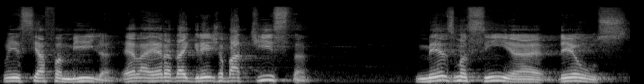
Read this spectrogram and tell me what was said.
conheci a família. Ela era da igreja batista. Mesmo assim, é, Deus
